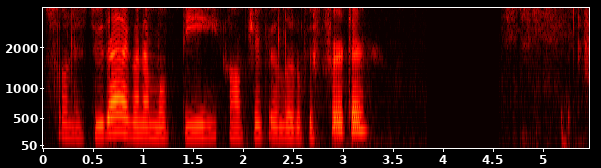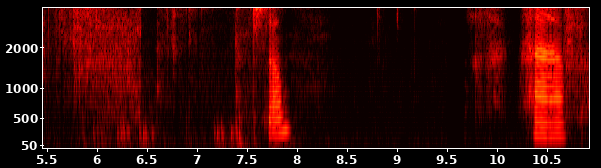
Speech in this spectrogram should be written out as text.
So let's do that. I'm going to move the object a little bit further. So have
